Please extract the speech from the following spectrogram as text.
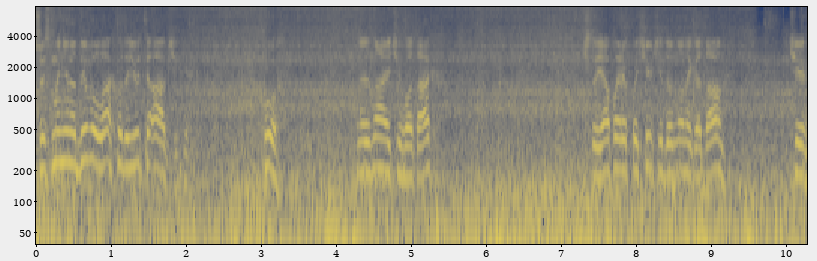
Щось мені на диво легко даються апчики. Фу. Не знаю чого так. То я перепочив, чи давно не катав, чи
